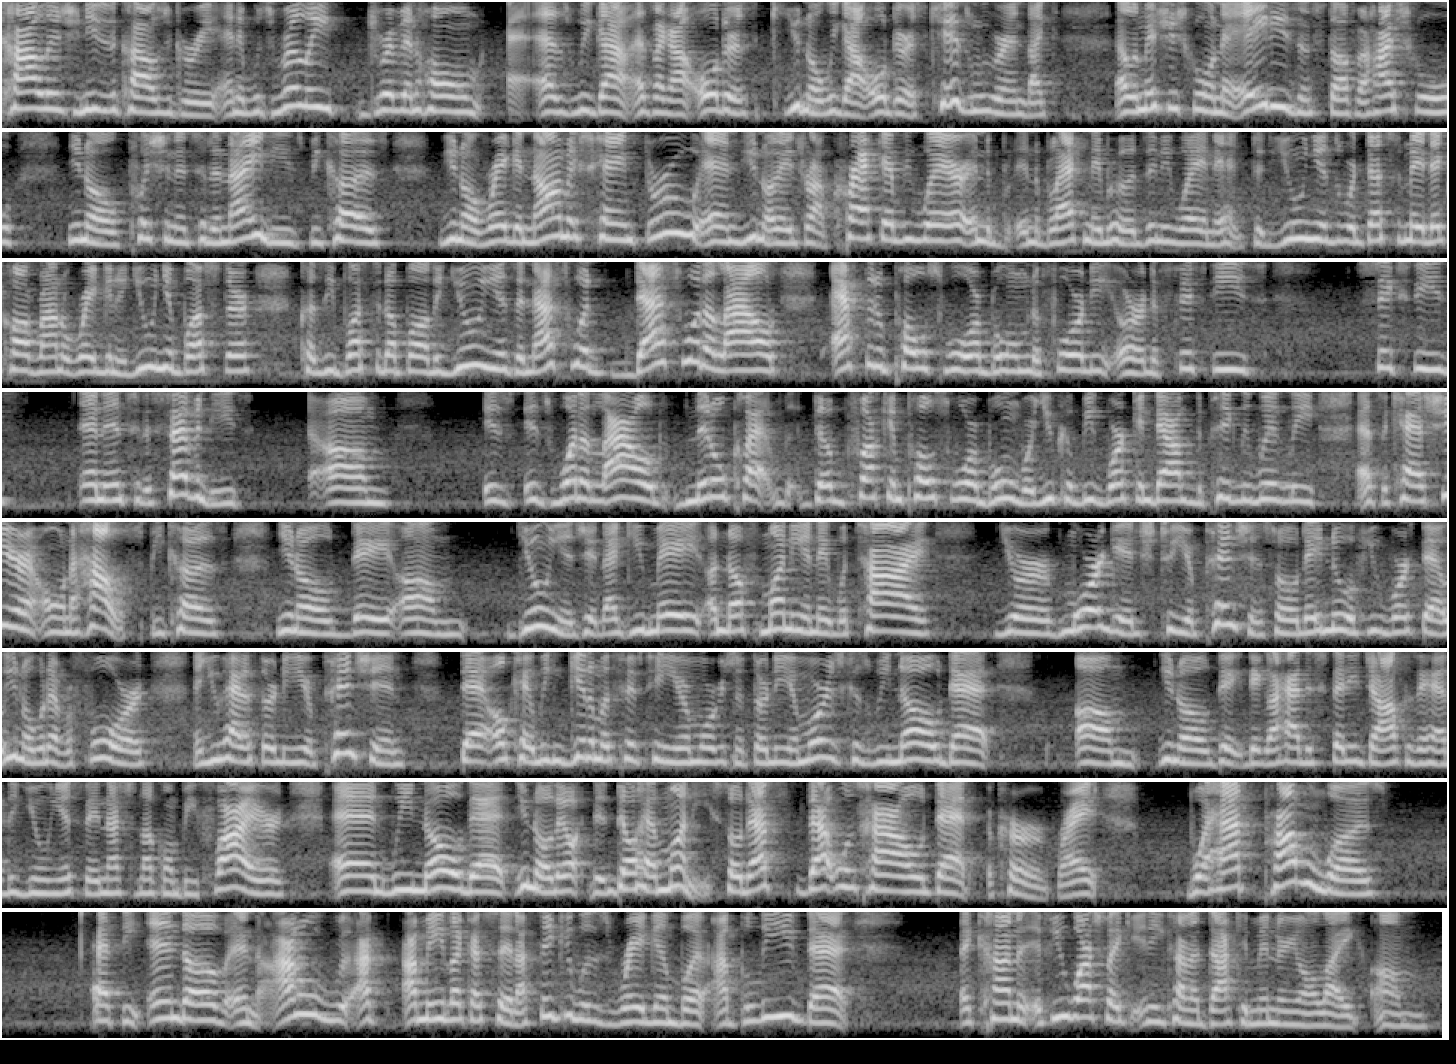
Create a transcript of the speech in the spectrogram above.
college you needed a college degree and it was really driven home as we got as i got older as you know we got older as kids we were in like elementary school in the 80s and stuff and high school you know pushing into the 90s because you know reaganomics came through and you know they dropped crack everywhere in the in the black neighborhoods anyway and they, the unions were decimated. They called ronald reagan a union buster because he busted up all the unions and that's what that's what allowed after the post-war boom the 40 or the 50s 60s and into the 70s um, is is what allowed middle class the fucking post war boom where you could be working down the Piggly Wiggly as a cashier and own a house because you know they um unions like you made enough money and they would tie your mortgage to your pension. So they knew if you worked at you know whatever Ford and you had a 30 year pension that okay we can get them a 15 year mortgage and 30 year mortgage because we know that um, you know, they, they have this steady job because they have the unions. They're not not gonna be fired, and we know that you know they'll they'll have money. So that's that was how that occurred, right? What had problem was at the end of, and I don't, I, I mean, like I said, I think it was Reagan, but I believe that it kind of, if you watch like any kind of documentary on like um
